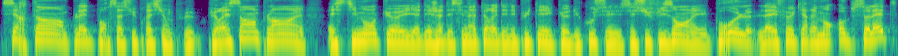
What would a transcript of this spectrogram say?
certains plaident pour sa suppression plus, pure et simple, hein, estimant qu'il y a déjà des sénateurs et des députés et que du coup c'est suffisant. Et pour eux, l'AFE est carrément obsolète.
